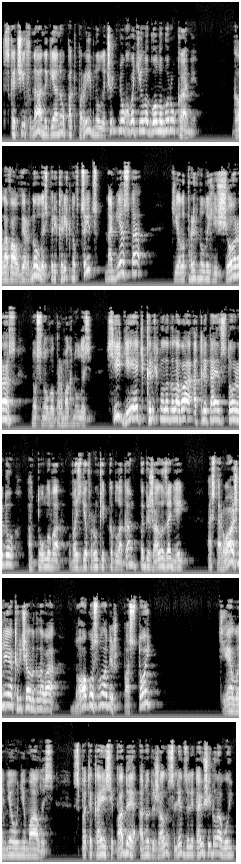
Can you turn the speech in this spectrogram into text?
Вскочив на ноги, оно подпрыгнуло, чуть не ухватило голову руками. Голова увернулась, прикрикнув «Цыц! На место!» Тело прыгнуло еще раз, но снова промахнулось. «Сидеть!» — крикнула голова, отлетая в сторону, а Тулова, воздев руки к каблукам, побежала за ней. «Осторожнее!» — кричала голова. «Ногу сломишь! Постой!» Тело не унималось. Спотыкаясь и падая, оно бежало вслед за летающей головой.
